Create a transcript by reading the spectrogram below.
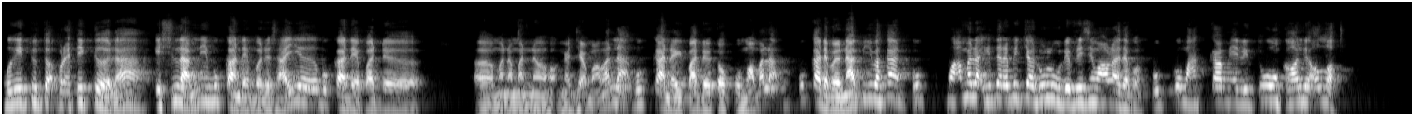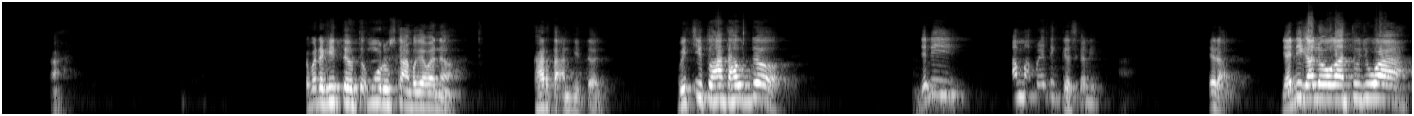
begitu tak praktikal lah. Islam ni bukan daripada saya, bukan daripada uh, mana-mana orang ngajar muamalat bukan daripada tokoh muamalat bukan daripada nabi bahkan. Muamalat kita dah bincang dulu definisi muamalat apa hukum hakam yang diturunkan oleh Allah. Ha. kepada kita untuk menguruskan bagaimana kehartaan kita. Which Tuhan tahu dah jadi amat praktikal sekali. Ya tak? Jadi kalau orang tu jual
